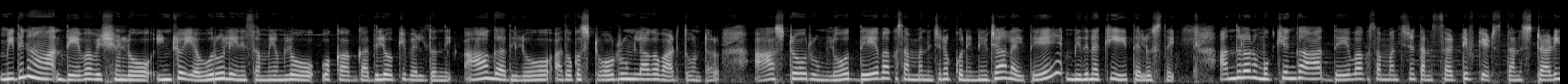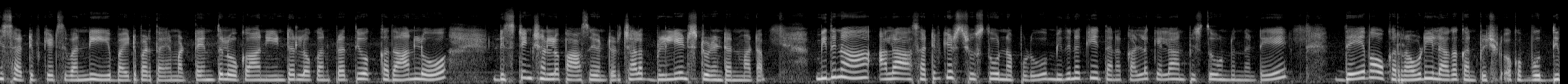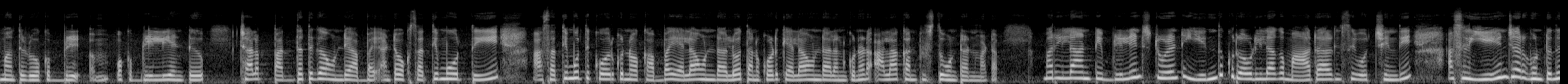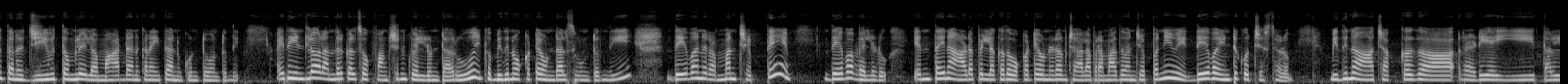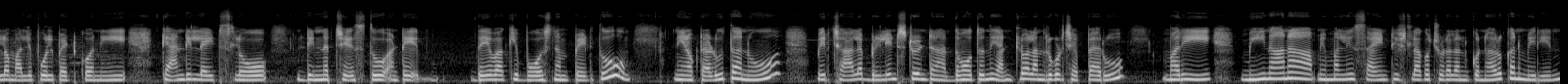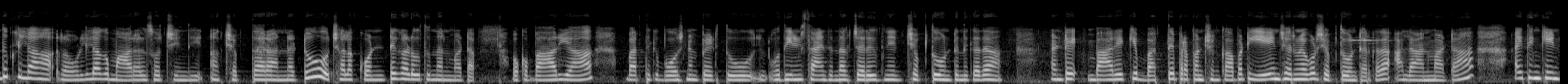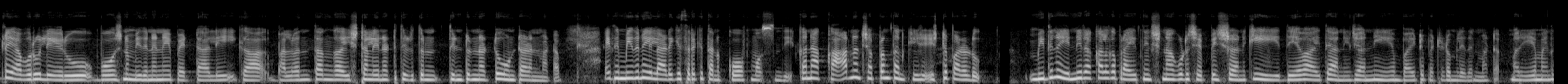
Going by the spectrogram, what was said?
మిథున దేవ విషయంలో ఇంట్లో ఎవరూ లేని సమయంలో ఒక గదిలోకి వెళ్తుంది. ఆ గదిలో అదొక స్టోర్ రూమ్ లాగా వాడుతూ ఉంటారు. ఆ స్టోర్ రూమ్లో దేవాకు సంబంధించిన కొన్ని నిజాలైతే మిథునకి తెలుస్తాయి. అందులోనూ ముఖ్యంగా దేవాకు సంబంధించిన తన సర్టిఫికేట్స్ తన స్టడీ సర్టిఫికేట్స్ ఇవన్నీ బయటపడతాయి అన్నమాట టెన్త్లో కానీ ఇంటర్లో కానీ ప్రతి ఒక్క దానిలో డిస్టింక్షన్లో పాస్ అయి ఉంటాడు. చాలా బ్రిలియంట్ స్టూడెంట్ అనమాట మిథున అలా సర్టిఫికేట్స్ చూస్తూ ఉన్నప్పుడు మిథునకి తన కళ్ళకి ఎలా అనిపిస్తూ ఉంటుందంటే దేవ ఒక రౌడ్ రౌడీలాగా కనిపించడు. ఒక బుద్ధిమంతుడు ఒక బ్రి ఒక బ్రిలియంట్ చాలా పద్ధతిగా ఉండే అబ్బాయి. అంటే ఒక సత్యమూర్తి ఆ సత్యమూర్తి కోరుకున్న ఒక అబ్బాయి ఎలా ఉండాలో తన కొడుకు ఎలా ఉండాలనుకున్నాడో అలా కనిపిస్తూ ఉంటాడనమాట మరి ఇలాంటి బ్రిలియంట్ స్టూడెంట్ ఎందుకు రౌడీలాగా మారాల్సి వచ్చింది? అసలు ఏం జరుగుంటుంది తన జీవితంలో ఇలా మారడానికని అయితే అనుకుంటూ ఉంటుంది. అయితే ఇంట్లో వాళ్ళందరూ కలిసి ఒక ఫంక్షన్కి వెళ్ళుంటారు. ఇంకా మిథున ఒక్కటే ఉండాల్సి ఉంటుంది. దేవాని రమ్మని చెప్తే దేవ వెళ్ళడు. ఎంతైనా ఆడపిల్ల కదా ఒకటే ఉండడం చాలా ప్రమాదం అని చెప్పని దేవ ఇంటికి వచ్చేస్తాడు మిథున చక్కగా రెడీ అయ్యి తలలో మల్లెపూలు పెట్టుకొని క్యాండిల్ లైట్స్లో డిన్నర్ చేస్తూ అంటే దేవాకి భోజనం పెడుతూ నేను ఒకటి అడుగుతాను. మీరు చాలా బ్రిలియంట్ స్టూడెంట్ అని అర్థమవుతుంది. ఇంట్లో వాళ్ళందరూ కూడా చెప్పారు. మరి మీ నాన్న మిమ్మల్ని సైంటిస్ట్ లాగా చూడాలనుకున్నారు. కానీ మీరు ఎందుకు ఇలా రౌడీలాగా మారాల్సి వచ్చింది? నాకు చెప్తారా అన్నట్టు చాలా కొంటగా అడుగుతుందనమాట ఒక భార్య భర్తకి భోజనం పెడుతూ ఉదయం సాయంత్రం దాకా జరుగుతుంది చెప్తూ ఉంటుంది కదా. అంటే భార్యకి భర్తే ప్రపంచం కాబట్టి ఏం జరిగినా కూడా చెప్తూ ఉంటారు కదా అలా అనమాట అయితే ఇంక ఇంట్లో ఎవరూ లేరు భోజనం మీదనే పెట్టాలి ఇక బలవంతంగా ఇష్టం లేనట్టు తిడుతు తింటున్నట్టు ఉంటాడనమాట అయితే మీదన ఇలా అడిగేసరికి తనకు కోపం వస్తుంది. కానీ ఆ కారణం చెప్పడం తనకి ఇష్టపడడు. మిథున ఎన్ని రకాలుగా ప్రయత్నించినా కూడా చెప్పించడానికి దేవ అయితే ఆ నిజాన్ని బయట పెట్టడం లేదనమాట మరి ఏమైంది?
